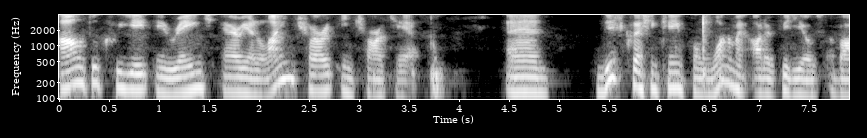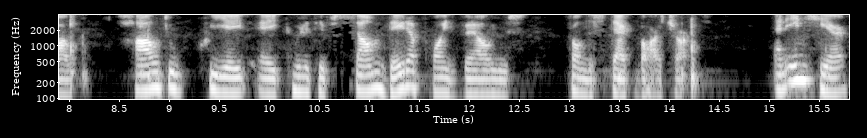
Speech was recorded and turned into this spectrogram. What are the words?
how to create a range area line chart in Chart.js. And this question came from one of my other videos about how to create a cumulative sum data point values from the stack bar chart. And in here,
